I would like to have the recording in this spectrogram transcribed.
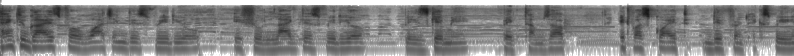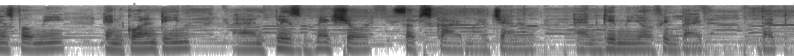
Thank you guys for watching this video if you like this video please give me big thumbs up it was quite different experience for me in quarantine and please make sure subscribe my channel and give me your feedback that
